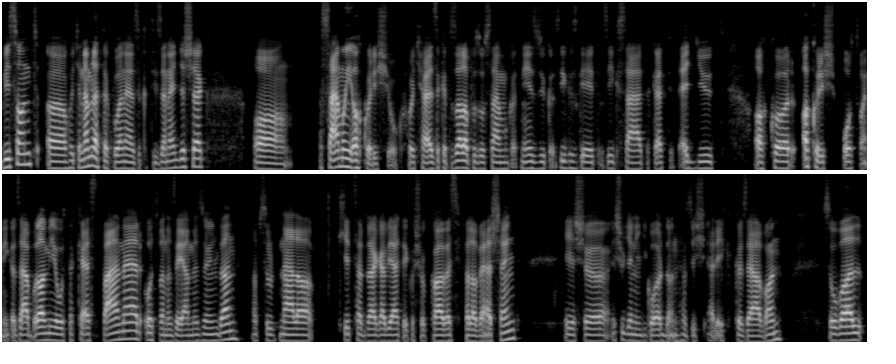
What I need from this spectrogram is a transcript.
Viszont, hogyha nem lettek volna ezek a 11-esek, a, a számai akkor is jók. Hogyha ezeket az alapozó számokat nézzük, az XG-t, az X-át, a kettőt együtt, akkor, akkor is ott van igazából. Amióta kezd Palmer, ott van az élmezőnyben, abszolút nála kétszer drágább játékosokkal veszi fel a versenyt, és, és ugyanígy Gordonhoz is elég közel van. Szóval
